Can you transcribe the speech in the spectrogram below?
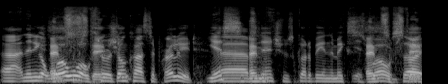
uh, and then you got World Walk through a Doncaster Prelude. Yes, um, substantial's got to be in the mix as well. So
